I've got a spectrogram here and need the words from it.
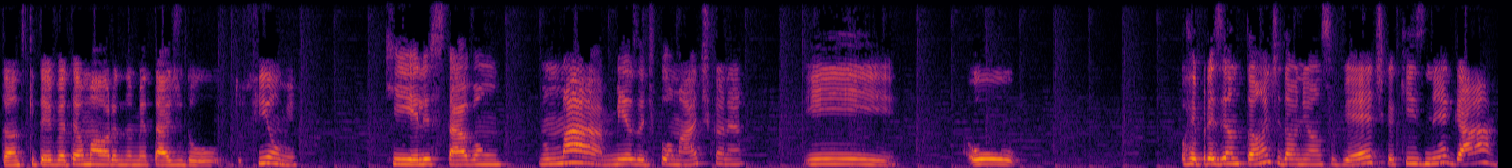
Tanto que teve até uma hora na metade do, do filme que eles estavam numa mesa diplomática, né? E o, o representante da União Soviética quis negar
